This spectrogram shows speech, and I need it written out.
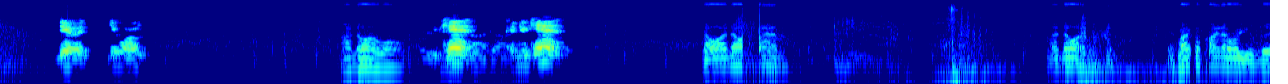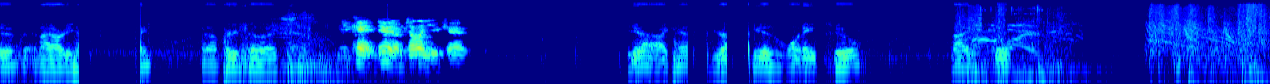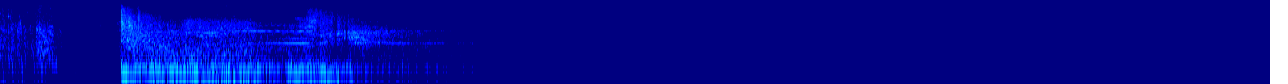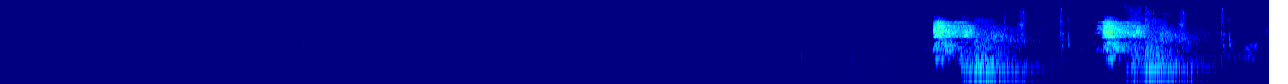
Do it. You won't. I know I won't. You can't. Cause you can't. No, I know I can. I know I can. If I can find out where you live and I already have then I'm pretty sure that I can. You can't do it. I'm telling you, you can't. Yeah, I can. Your IP is 182 96.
